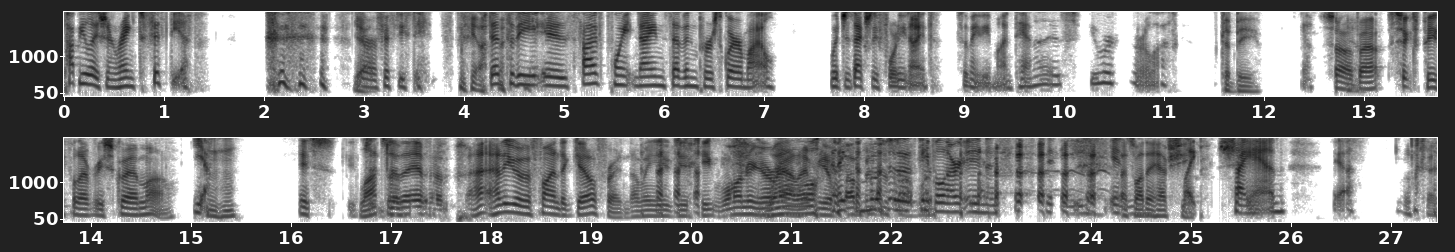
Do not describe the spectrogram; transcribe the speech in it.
population ranked 50th. Yeah. There are 50 states. yeah, Density is 5.97 per square mile, which is actually 49th. So maybe Montana is fewer or Alaska. could be. Yeah. So about six people every square mile. Yeah. Mhm. It's Lots do of- They ever, how, how do you ever find a girlfriend? I mean, you just keep wandering around. Well- your I think pub into most of those somewhere. people are in a city. In, That's why they have sheep. Like Cheyenne. Yeah. Okay.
